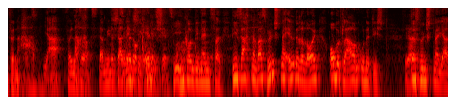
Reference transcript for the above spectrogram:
für nachts. Ja, für Also, nachts. damit das ich halt, ich ehrlich jetzt die. Inkontinenz. Wie sagt man, was wünscht man ältere Leute? Oben klar und unten dicht. Ja. Das wünscht man ja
